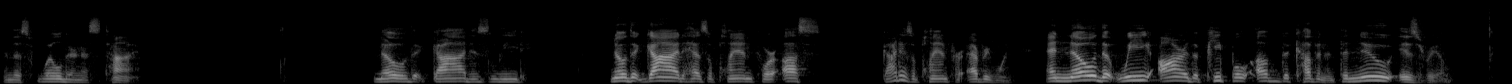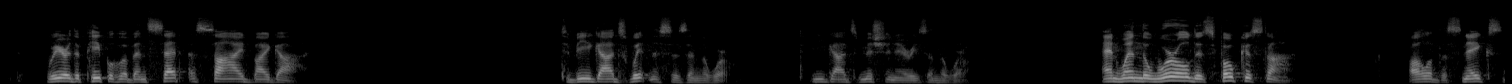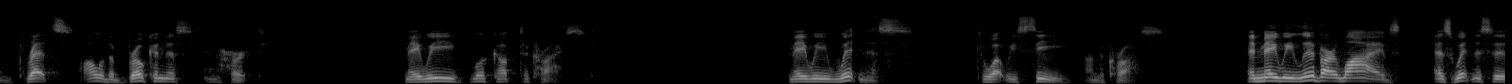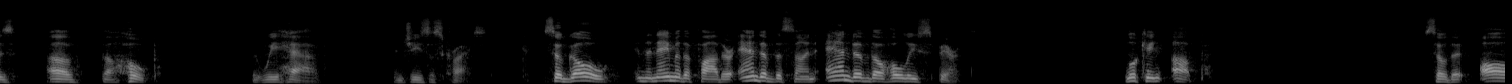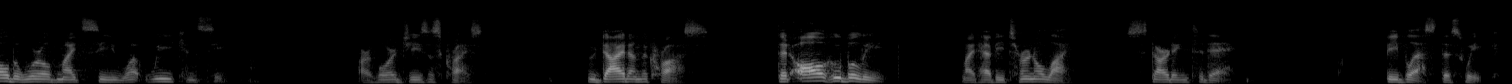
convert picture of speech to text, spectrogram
in this wilderness time, know that God is leading. Know that God has a plan for us. God has a plan for everyone. And know that we are the people of the covenant, the new Israel. We are the people who have been set aside by God to be God's witnesses in the world, to be God's missionaries in the world. And when the world is focused on all of the snakes and threats, all of the brokenness and hurt, may we look up to Christ. May we witness to what we see on the cross. And may we live our lives as witnesses of the hope that we have in Jesus Christ. So go in the name of the Father and of the Son and of the Holy Spirit, looking up so that all the world might see what we can see our Lord Jesus Christ, who died on the cross, that all who believe might have eternal life starting today. Be blessed this week.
